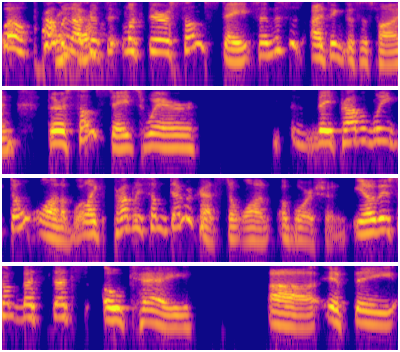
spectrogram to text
Well, probably not so. because look, there are some states, and this is I think this is fine. There are some states where they probably don't want to like probably some Democrats don't want abortion. You know, there's some that's that's okay uh if they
